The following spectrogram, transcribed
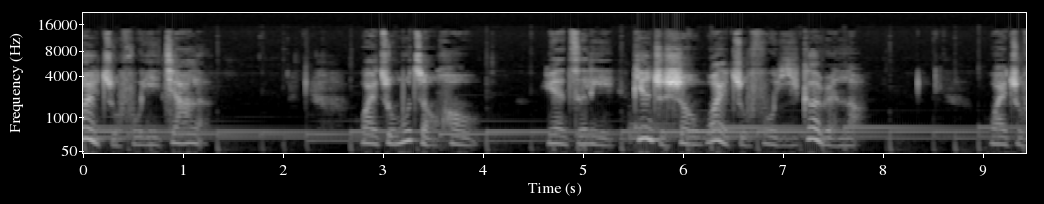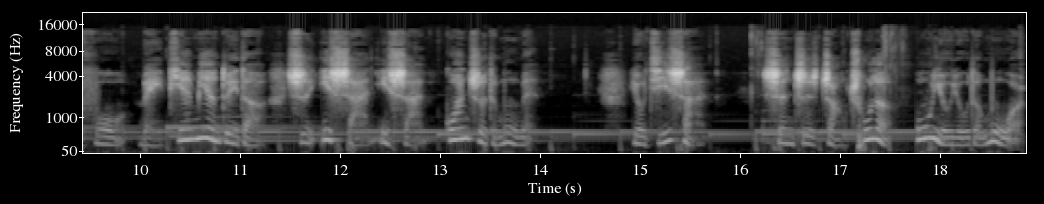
外祖父一家了。外祖母走后，院子里便只剩外祖父一个人了。外祖父每天面对的是一闪一闪关着的木门，有几闪甚至长出了乌油油的木耳。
